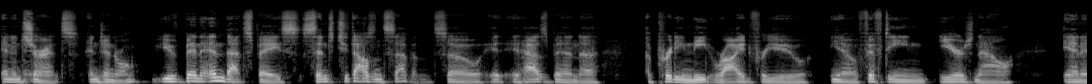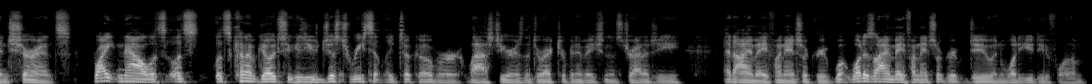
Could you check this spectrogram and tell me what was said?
and insurance in general. You've been in that space since 2007. So it, it has been a, a pretty neat ride for you. You know, 15 years now in insurance right now let's let's let's kind of go to because you just recently took over last year as the director of innovation and strategy at IMA Financial Group. What what does IMA Financial Group do and what do you do for them?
